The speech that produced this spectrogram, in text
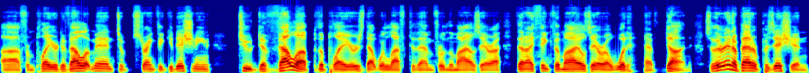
uh, from player development to strength and conditioning to develop the players that were left to them from the Miles era than I think the Miles era would have done. So they're in a better position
